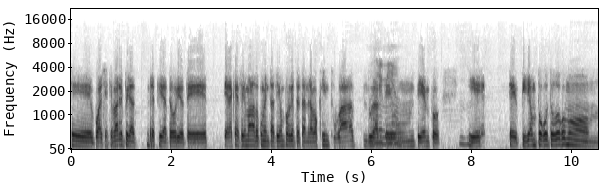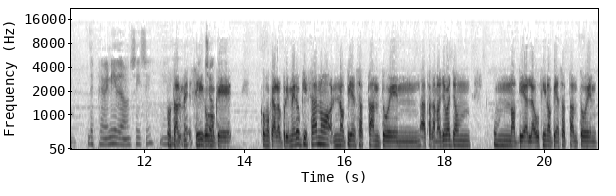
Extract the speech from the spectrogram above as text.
eh, pues el sistema respira- respiratorio, te tienes que firmar una documentación porque te tendremos que intubar durante un tiempo. Y eh, te pilla un poco todo como Desprevenido, sí, sí. totalmente, sí, como que como que a lo primero quizás no, no piensas tanto en, hasta que no llevas ya un- unos días en la UCI no piensas tanto en,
